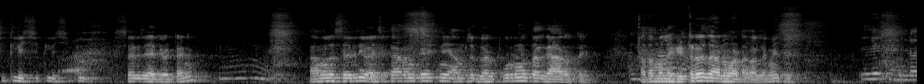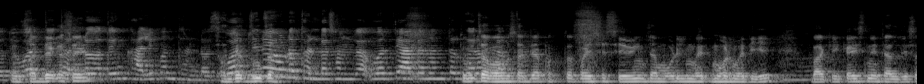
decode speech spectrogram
शिकली शिकली शिकली. सर्दी झाली वाटतं ना? आम्हाला सर्दी व्हायचं कारण काहीच नाही. आमचं घर पूर्णतः गार होतंय. आता मला हिटरच आणू वाटायला लागलं माहिती लय थंड होते पण सध्या वरती कसं थंड आहे? होते आणि खाली पण थंड होते सध्या वरती नाही तुमचं- एवढं थंड समजा. वरती आता नंतर तुमचा गरम भाऊ. सध्या फक्त पैसे सेव्हिंगच्या मोडिंग मोडमध्ये आहे. बाकी काहीच नाही त्याला दिसत.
